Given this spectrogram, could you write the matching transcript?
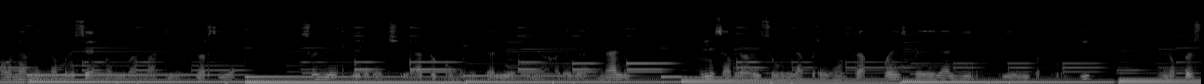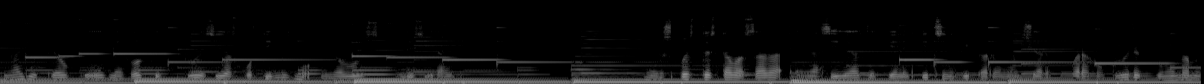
Hola, mi nombre es Elmer Iván Martínez García. Soy del Telebachillerato Comunitario de Tinaja de Bernales. Hoy les hablaré sobre la pregunta: ¿puedes pedirle a alguien que elija por ti? Personal, yo creo que es mejor que tú decidas por ti mismo y no decir algo. Mi respuesta está basada en las ideas de que elegir significa renunciar. Para concluir, recomiendo a mi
